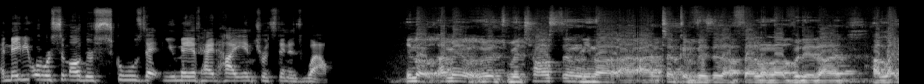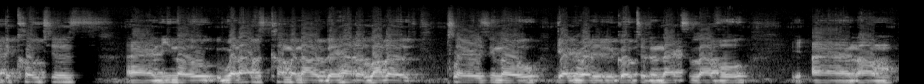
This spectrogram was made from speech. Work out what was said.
And maybe what were some other schools that you may have had high interest in as well? You know, I mean, with, with Charleston, you know, I, I, took a visit. I fell in love with it. I, I like the coaches. And, you know, when I was coming out, they had a lot of players, you know, getting ready to go to the next level. And um,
